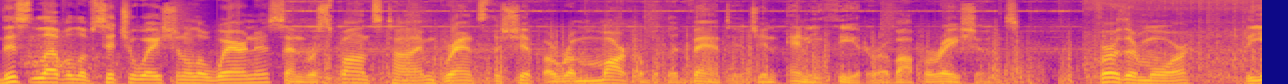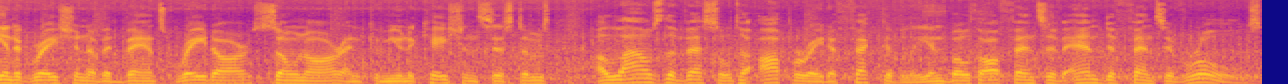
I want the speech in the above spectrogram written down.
This level of situational awareness and response time grants the ship a remarkable advantage in any theater of operations. Furthermore, the integration of advanced radar, sonar, and communication systems allows the vessel to operate effectively in both offensive and defensive roles,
